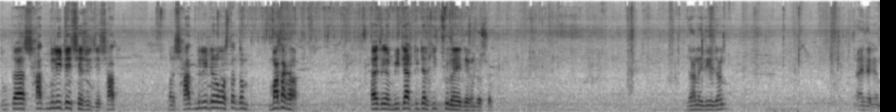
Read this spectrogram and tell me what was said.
দুটা সাত মিনিটে শেষ হয়েছে। সাত মানে সাত মিনিটের অবস্থা একদম মাথা খারাপ। এই মিটার টিটার কিচ্ছু নেই দেখেন দর্শক। যান, এদিকে যান। এই দেখেন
